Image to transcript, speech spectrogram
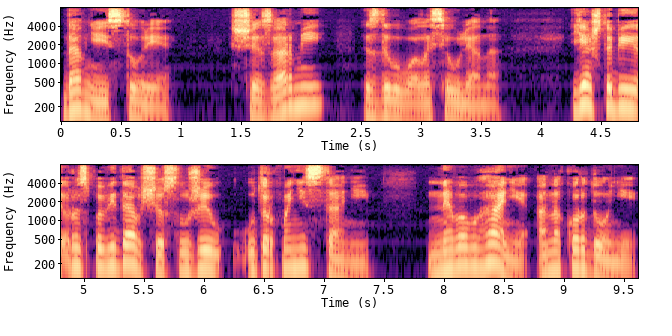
давня історія. Ще з армії? здивувалася Уляна. Я ж тобі розповідав, що служив у Туркменістані, не в Афгані, а на кордоні.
